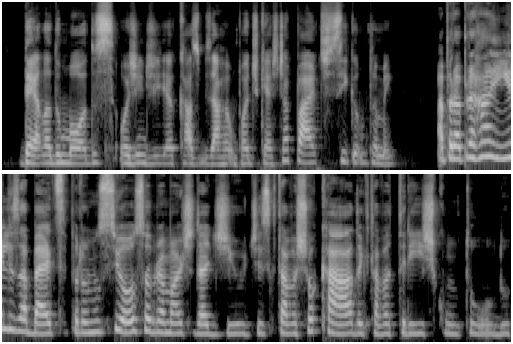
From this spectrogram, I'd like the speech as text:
dela, do Modus. Hoje em dia, Caso Bizarro é um podcast à parte, sigam também. A própria rainha Elizabeth se pronunciou sobre a morte da Jill, disse que estava chocada, que estava triste com tudo.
